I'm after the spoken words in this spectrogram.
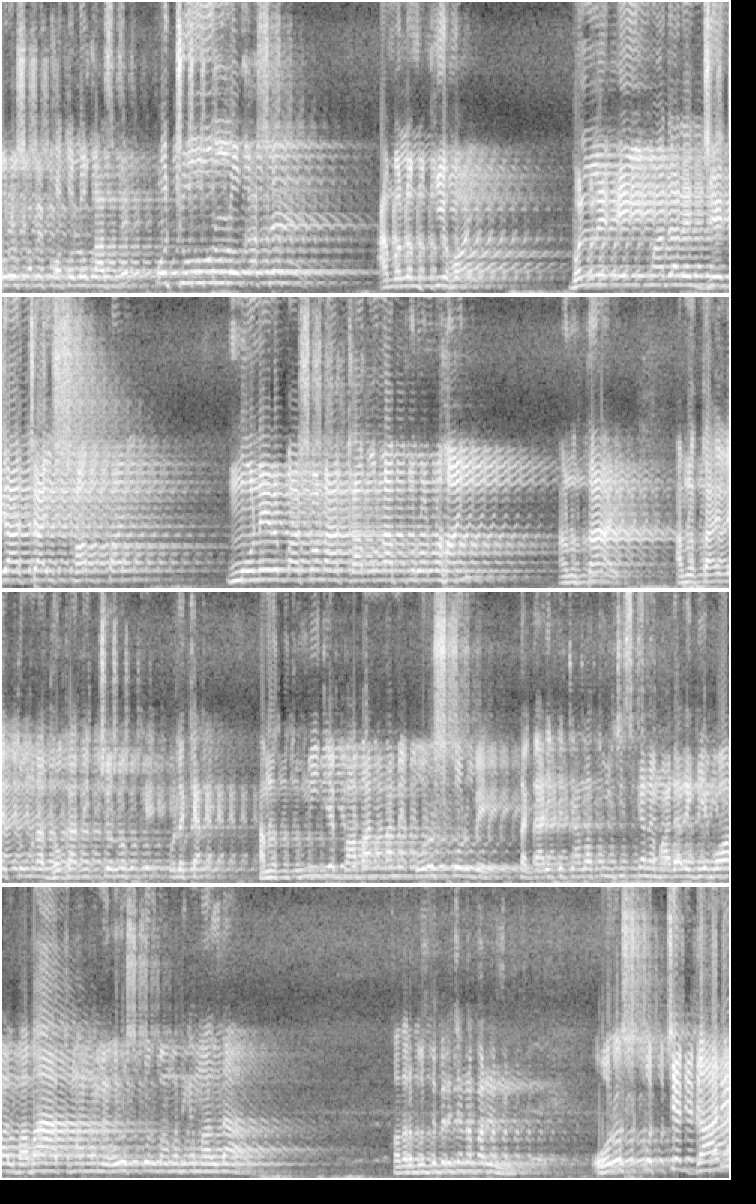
ওরও সবে কত লোক আসবে? প্রচুর লোক আসে। আমি বললাম, কি হয়? বললে, এই মাজারে যে যা চাই সব পাই মনের বাসনা কামনা পূরণ হয়। তাই? আমরা তাইলে তোমরা ধোকা দিচ্ছ লোককে? বলে, কেন? আমরা তুমি যে বাবার নামে ওরস করবে, তা গাড়িতে চালা তুলছিস কেন? মাজারে গিয়ে বল, বাবা, তোমার নামে ওরস করব, আমাদেরকে মাল দাও। কথাটা বুঝতে পেরেছেন না পারেন ওরস করছে গাড়ি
